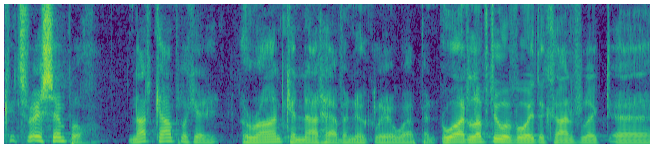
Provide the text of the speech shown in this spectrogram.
It's very simple, not complicated. Iran cannot have a nuclear weapon. Well, I'd love to avoid the conflict. Uh,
